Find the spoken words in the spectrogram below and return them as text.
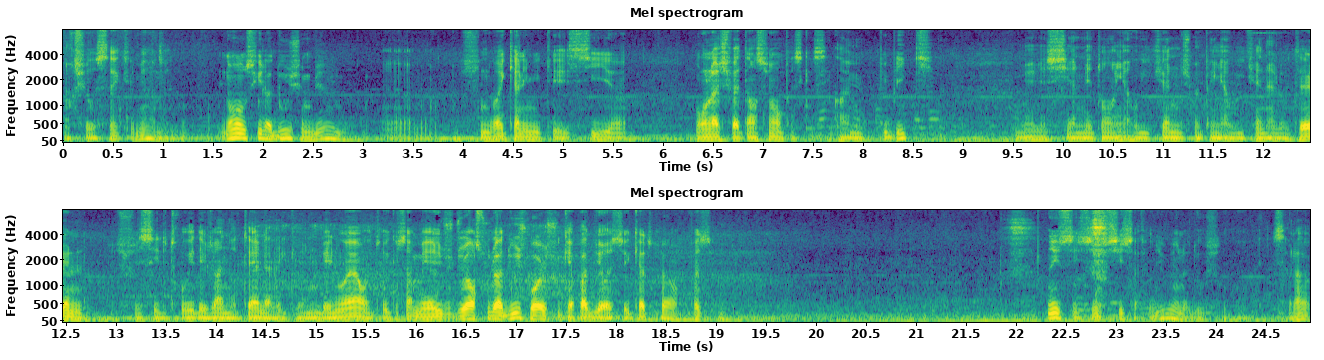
marcher au sec, c'est bien. non. Non, aussi la douche, j'aime bien. Euh, c'est une vraie calamité. Si, euh, bon, là, je fais attention parce que c'est quand même public. Mais si, admettons, il y a un week-end, je me paye un week-end à l'hôtel, je vais essayer de trouver déjà un hôtel avec une baignoire, un truc comme ça. Mais je sous la douche, je suis capable d'y rester 4 heures. Oui, si, si, si, ça fait du bien la douche. Ça lave,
